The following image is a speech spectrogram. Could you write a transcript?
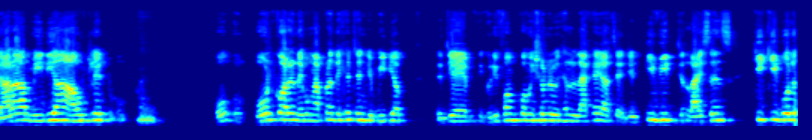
যারা মিডিয়া আউটলেট ওন করেন এবং আপনারা দেখেছেন যে মিডিয়া যে রিফর্ম কমিশনের ওইখানে লেখাই আছে যে টিভির লাইসেন্স কি কি বলে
